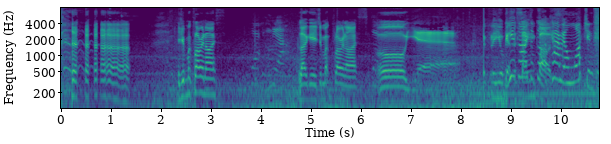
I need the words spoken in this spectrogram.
is your McFlurry nice? Yeah. Logie, is your McFlurry nice? Yeah. Oh yeah. Hopefully you'll get you the guys same have got buzz. to carry on watching to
